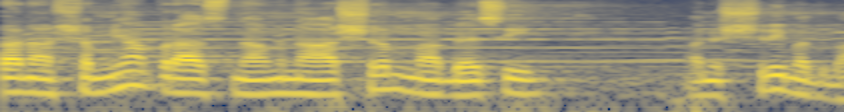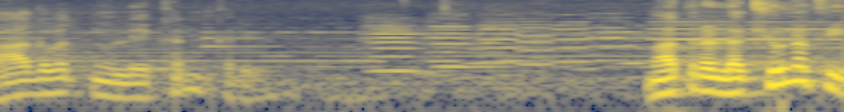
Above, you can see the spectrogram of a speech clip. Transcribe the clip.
પોતાના શમ્યાપ્રાસ નામના આશ્રમમાં બેસી અને શ્રીમદ ભાગવતનું લેખન કર્યું માત્ર લખ્યું નથી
